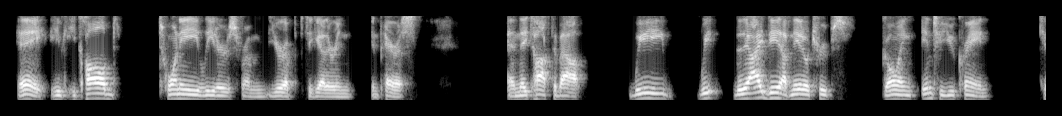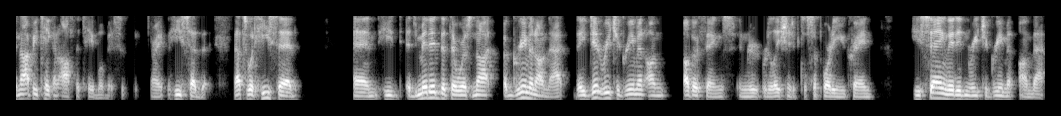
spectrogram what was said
hey, he he called twenty leaders from Europe together in in Paris, and they talked about we we the idea of NATO troops going into Ukraine cannot be taken off the table. Basically, right? He said that. That's what he said and he admitted that there was not agreement on that. They did reach agreement on other things in re- relationship to supporting Ukraine. He's saying they didn't reach agreement on that.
